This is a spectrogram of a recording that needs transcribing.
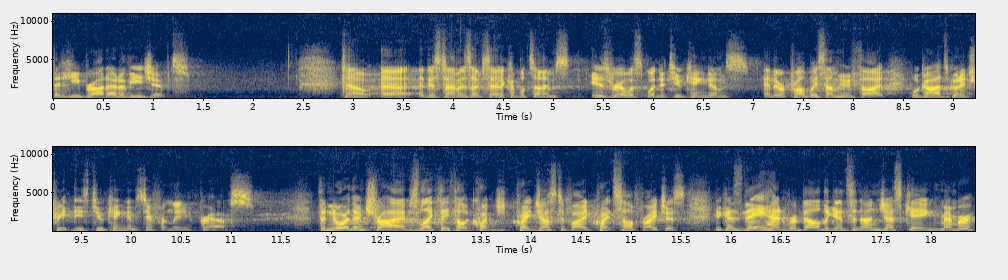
that he brought out of Egypt. Now, uh, at this time, as I've said a couple times, Israel was split into two kingdoms, and there were probably some who thought, well, God's going to treat these two kingdoms differently, perhaps. The northern tribes likely felt quite, quite justified, quite self righteous, because they had rebelled against an unjust king. Remember,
